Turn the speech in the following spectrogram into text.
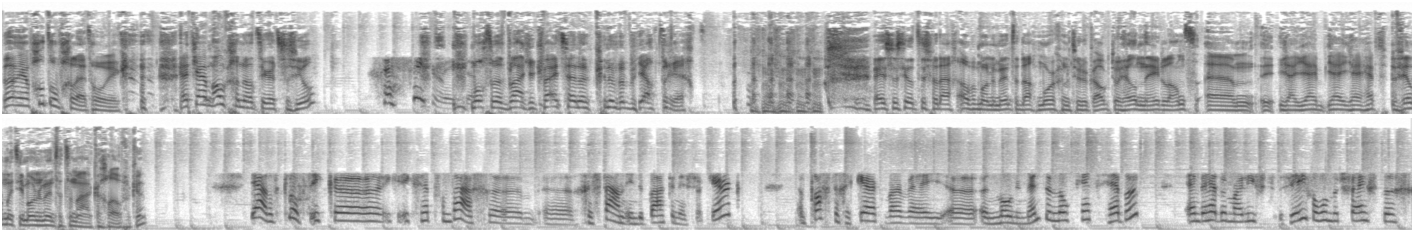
hebt goed opgelet, hoor ik. Heb jij hem ook genoteerd, Cecile? Zeker weten. Mochten we het blaadje kwijt zijn, dan kunnen we bij jou terecht. hey Cecile, het is vandaag Open Monumentendag. Morgen natuurlijk ook door heel Nederland. Um, ja, jij, jij, jij hebt veel met die monumenten te maken, geloof ik, hè? Ja, dat klopt. Ik, uh, ik, ik heb vandaag uh, uh, gestaan in de Bakenesser kerk. Een prachtige kerk waar wij een monumentenloket hebben. En we hebben maar liefst 750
